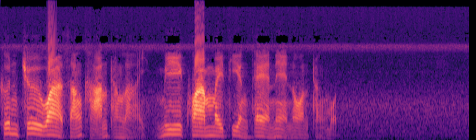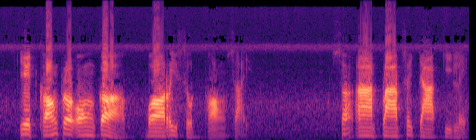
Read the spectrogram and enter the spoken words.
ขึ้นชื่อว่าสังขารทั้งหลาย มีความไม่เที่ยงแท้แน่นอนทั้งหมดจิตของพระองค์ก็บริสุทธิ์ผ่องใส สะอาดปราศจากกิเลส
